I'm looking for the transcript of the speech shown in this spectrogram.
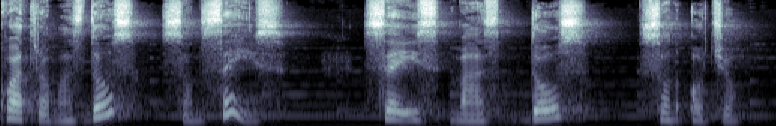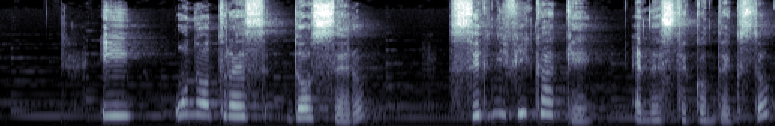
4 más 2 son 6. 6 más 2 son 8. Y 1320 significa que, en este contexto,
